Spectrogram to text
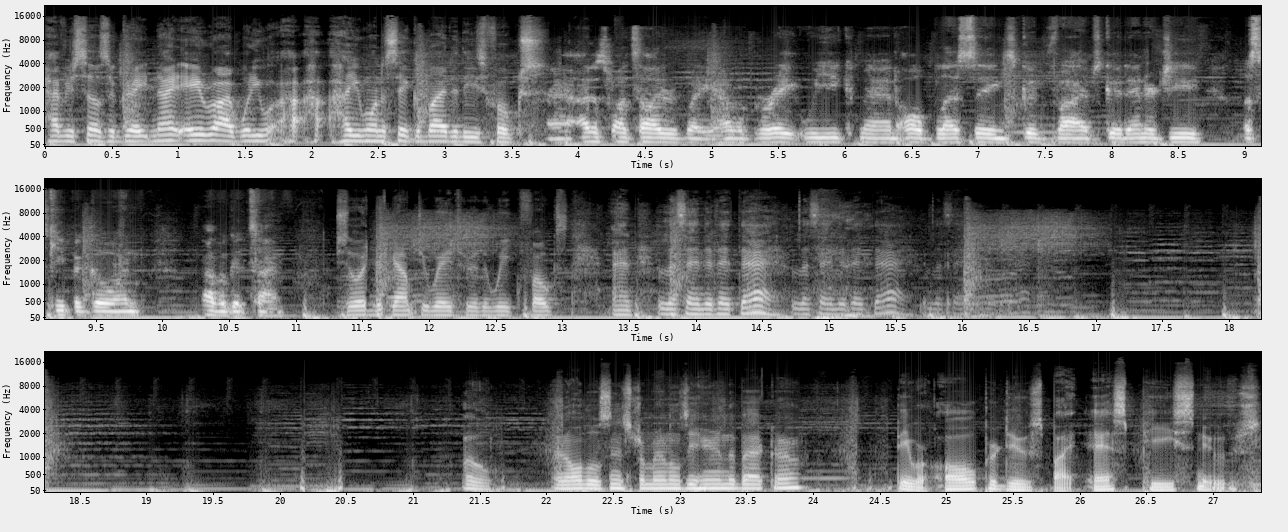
have yourselves a great night. A Rod, what do you how, how you want to say goodbye to these folks? Man, I just want to tell everybody have a great week, man. All blessings, good vibes, good energy. Let's keep it going. Have a good time. So you got your way through the week, folks. And let's end it at that. Let's end it at that. Let's end it at that. Oh, and all those instrumentals you hear in the background? They were all produced by SP Snooze.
